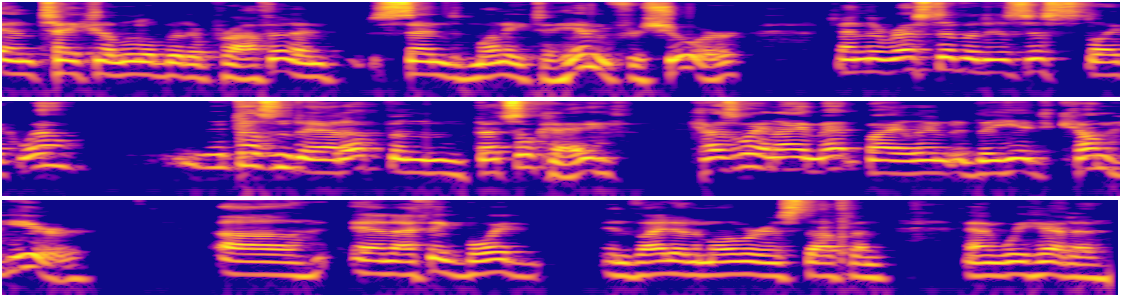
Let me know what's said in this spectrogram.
and take a little bit of profit and send money to him for sure. And the rest of it is just like, well, it doesn't add up, and that's okay. Cosway and I met Lin. They had come here, uh, and I think Boyd invited him over and stuff, and and we had a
